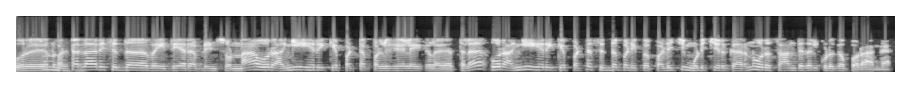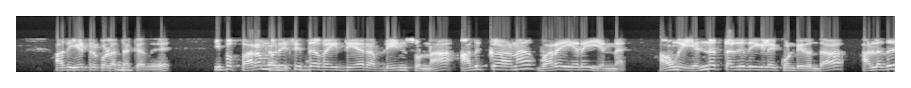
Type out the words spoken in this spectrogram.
ஒரு. பட்டதாரி சித்த வைத்தியர் அப்படின்னு சொன்னா ஒரு அங்கீகரிக்கப்பட்ட பல்கலைக்கழகத்துல ஒரு அங்கீகரிக்கப்பட்ட சித்த படிப்பை படிச்சு முடிச்சிருக்காருன்னு ஒரு சான்றிதழ் கொடுக்க போறாங்க. அது ஏற்றுக்கொள்ளத்தக்கது. இப்ப பரம்பரை. சித்த வைத்தியர் அப்படின்னு சொன்னா அதுக்கான வரையறை என்ன? அவங்க என்ன தகுதிகளை கொண்டிருந்தா அல்லது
